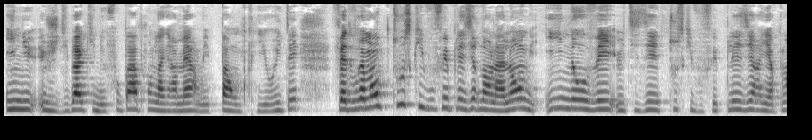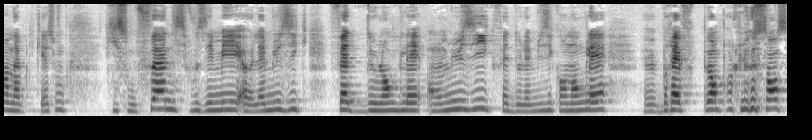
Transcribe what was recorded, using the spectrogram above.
je dis pas qu'il ne faut pas apprendre la grammaire, mais pas en priorité. Faites vraiment tout ce qui vous fait plaisir dans la langue, innovez, utilisez tout ce qui vous fait plaisir. Il y a plein d'applications qui sont fun. Si vous aimez euh, la musique, faites de l'anglais en musique, faites de la musique en anglais. Euh, bref, peu importe le sens.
